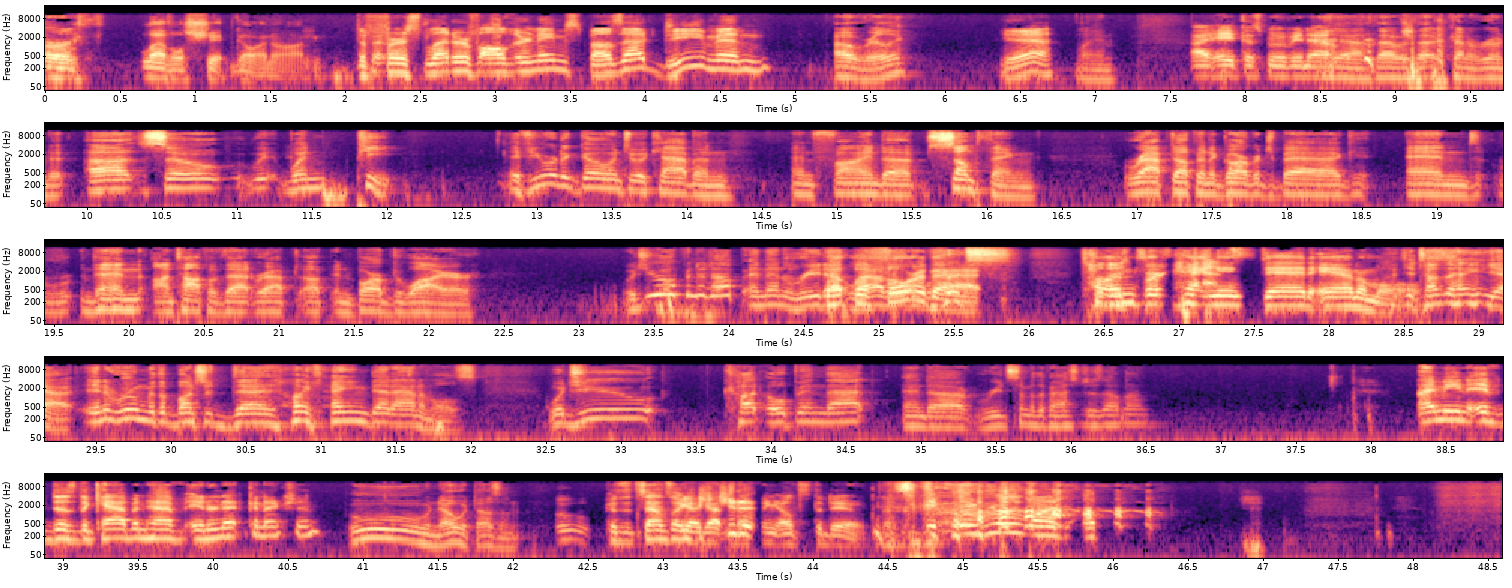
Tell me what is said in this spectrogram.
earth level shit going on The first letter of all their names spells out demon. Oh, really? Yeah. Lame. I hate this movie now. Yeah, that was that kind of ruined it. Uh, so w- when Pete, if you were to go into a cabin and find uh, something wrapped up in a garbage bag, and r- then on top of that wrapped up in barbed wire, would you open it up and then read But out loud all before the that- words? Tons of cats. hanging dead animals Yeah, tons of hanging. Yeah, in a room with a bunch of dead, like hanging dead animals. Would you cut open that and uh, read some of the passages out loud? I mean, if does the cabin have internet connection? Ooh, no, it doesn't. Ooh. Because it sounds like It I got should've- nothing else to do. If they really wanted up-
